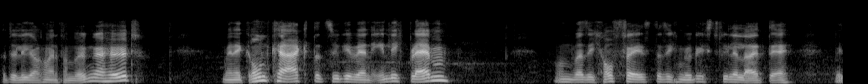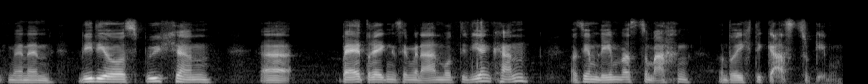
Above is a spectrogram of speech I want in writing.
natürlich auch mein Vermögen erhöht. Meine Grundcharakterzüge werden ähnlich bleiben. Und was ich hoffe, ist, dass ich möglichst viele Leute mit meinen Videos, Büchern, äh, Beiträgen, Seminaren motivieren kann, aus ihrem Leben was zu machen und richtig Gas zu geben.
